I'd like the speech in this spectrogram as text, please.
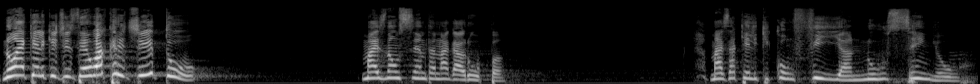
Não é aquele que diz, eu acredito, mas não senta na garupa. Mas aquele que confia no Senhor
